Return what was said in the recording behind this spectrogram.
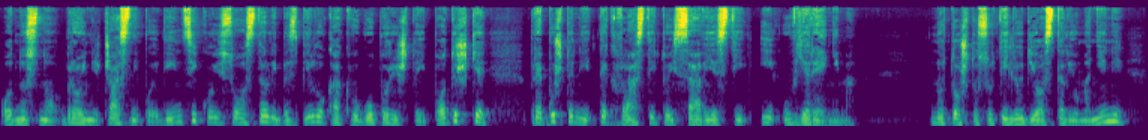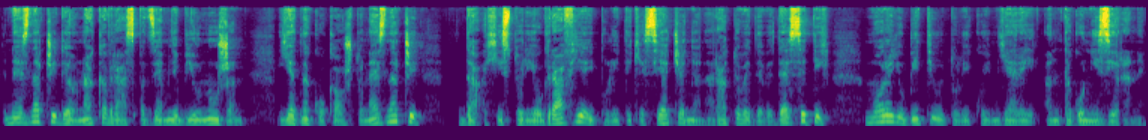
odnosno brojni časni pojedinci koji su ostali bez bilo kakvog uporišta i podrške, prepušteni tek vlastitoj savjesti i uvjerenjima. No to što su ti ljudi ostali u manjini ne znači da je onakav raspad zemlje bio nužan, jednako kao što ne znači da historiografija i politike sjećanja na ratove 90-ih moraju biti u tolikoj mjeri antagonizirane.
